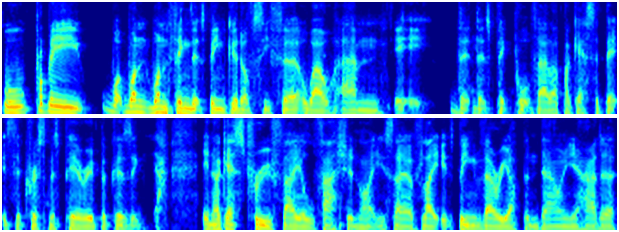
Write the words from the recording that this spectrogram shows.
Well, probably one one thing that's been good, obviously for well, um, it, that, that's picked Port Vale up, I guess, a bit is the Christmas period because, it, in I guess true Vale fashion, like you say, of late, it's been very up and down. You had a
